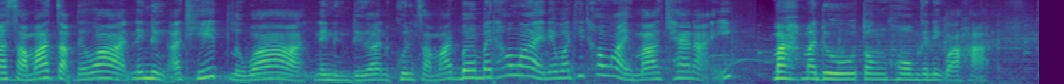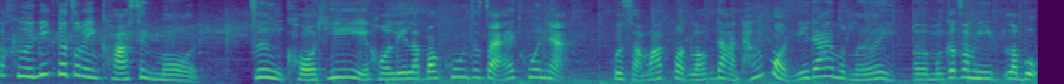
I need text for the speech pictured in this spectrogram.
มันสามารถจับได้ว่าในหนึ่งอาทิตย์ หรือว่าในหนึ่งเดือน คุณสามารถเบิร์นไปเท่าไหร่ในวันที่เท่าไหร่มากแค่ไหน มามาดูตรงโฮมกันดีกว่าค่ะ ก็คือนี่ก็จะมีคลาสสิกโหมด ซึ่งโค้ดที่โฮลี่และบ็อกคุงจะแจกให้คุณเนี่ยคุณสามารถปลดล็อกด่านทั้งหมดนี่ได้หมดเลย เออ มันก็จะมีระบุ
